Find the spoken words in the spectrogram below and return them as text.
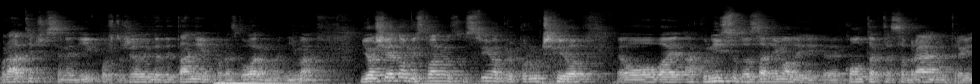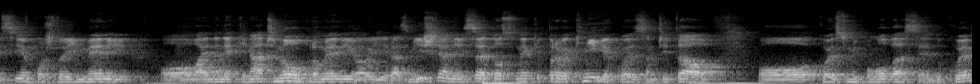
vratit ću se na njih, pošto želim da detaljnije porazgovaramo o njima. Još jednom bi stvarno svima preporučio, ovaj, ako nisu do sad imali e, kontakta sa Brianom Tracyjem, pošto i meni ovaj, na neki način on promenio i razmišljanje i sve to su neke prve knjige koje sam čitao o, koje su mi pomogle da se edukujem.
